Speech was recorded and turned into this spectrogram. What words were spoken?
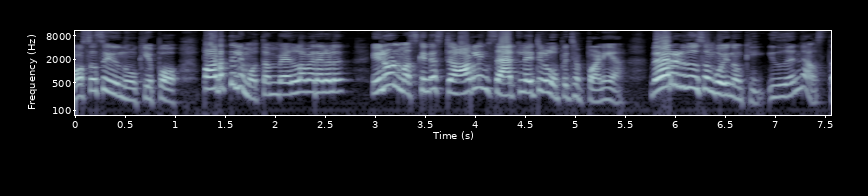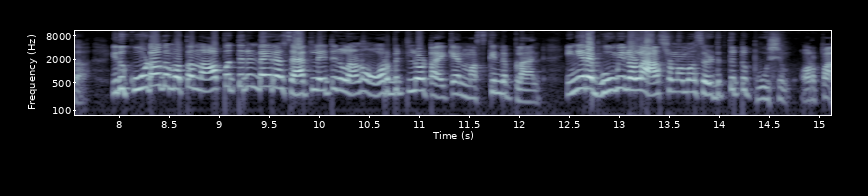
പ്രോസസ് ചെയ്ത് നോക്കിയപ്പോൾ പടത്തിൽ മൊത്തം വെള്ളവരകൾ എലോൺ മസ്കിന്റെ സ്റ്റാർലിംഗ് സാറ്റലൈറ്റുകൾ ഒപ്പിച്ച പണിയാ. വേറൊരു ദിവസം പോയി നോക്കി. ഇത് തന്നെ അവസ്ഥ. ഇത് കൂടാതെ മൊത്തം നാൽപ്പത്തിരണ്ടായിരം സാറ്റലൈറ്റുകളാണ് ഓർബിറ്റിലോട്ട് അയക്കാൻ മസ്കിന്റെ പ്ലാൻ ഇങ്ങനെ ഭൂമിയിലുള്ള ആസ്ട്രോണോമേഴ്സ് എടുത്തിട്ട് പൂശും. ഉറപ്പാ.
